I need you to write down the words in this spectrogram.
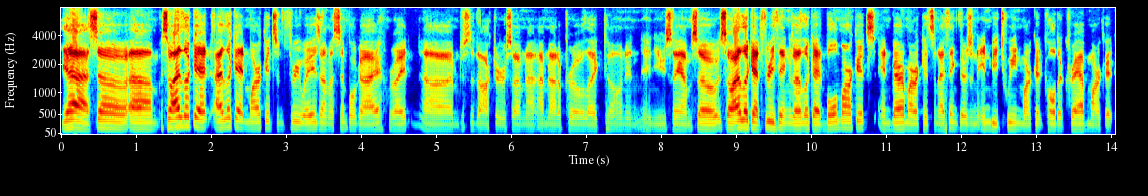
Yeah, so um, so I look at I look at markets in three ways. I'm a simple guy, right? Uh, I'm just a doctor, so I'm not I'm not a pro like Tone and, and you Sam. So so I look at three things. I look at bull markets and bear markets, and I think there's an in between market called a crab market.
